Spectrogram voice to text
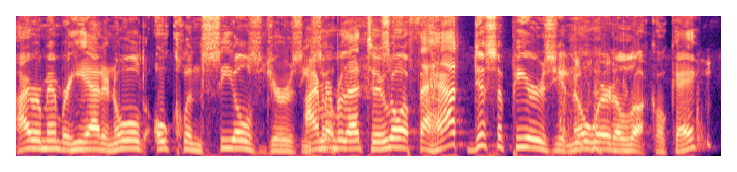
I remember he had an old Oakland Seals jersey. I remember that too. So if the hat disappears, you know where to look, okay?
